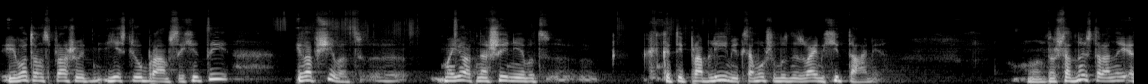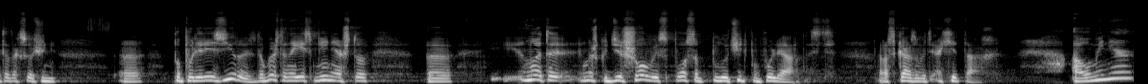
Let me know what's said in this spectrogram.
и вот он спрашивает, есть ли у Брамса хиты, и вообще вот э, мое отношение вот к этой проблеме, к тому, что мы называем хитами. Потому что, с одной стороны, это, так сказать, очень э, популяризирует, с другой стороны, есть мнение, что э, ну, это немножко дешевый способ получить популярность, рассказывать о хитах. А у меня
